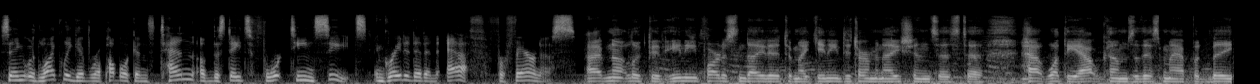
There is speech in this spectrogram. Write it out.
saying it would likely give Republicans 10 of the state's 14 seats and graded it an F for fairness. I have not looked at any partisan data to make any determinations as to how, what the outcomes of this map would be.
